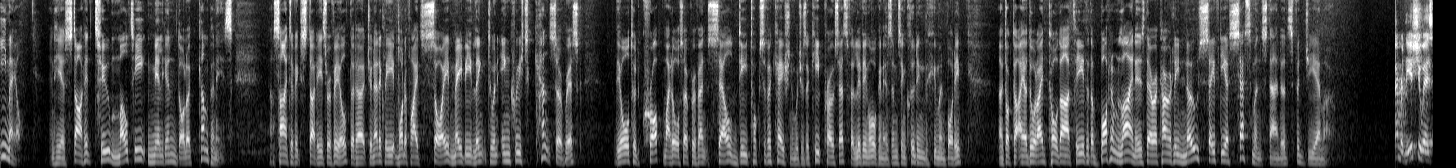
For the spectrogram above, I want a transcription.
email, and he has started two multi million dollar companies. Now, scientific studies reveal that a genetically modified soy may be linked to an increased cancer risk. The altered crop might also prevent cell detoxification, which is a key process for living organisms, including the human body. Dr. Ayyadurai told RT that the bottom line is there are currently no safety assessment standards for GMO. Remember, the issue is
